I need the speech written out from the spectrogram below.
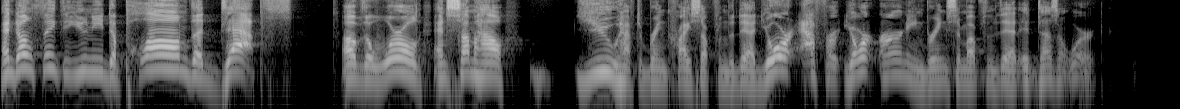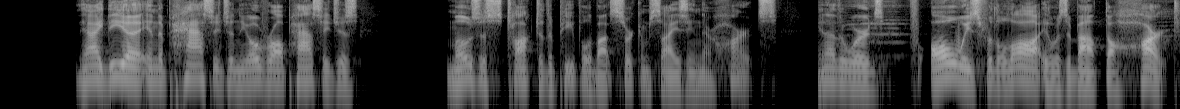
And don't think that you need to plumb the depths of the world and somehow you have to bring Christ up from the dead. Your effort, your earning brings him up from the dead. It doesn't work. The idea in the passage, in the overall passage, is Moses talked to the people about circumcising their hearts. In other words, for always for the law, it was about the heart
